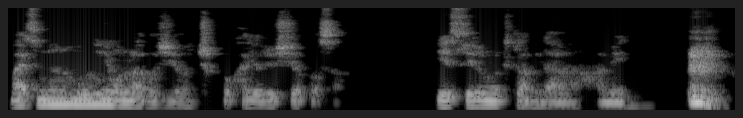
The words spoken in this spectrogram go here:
말씀 듣는 모든 영혼을 아버지여 축복하여 주시옵소서. 예수 이름으로 기도합니다. 아멘.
